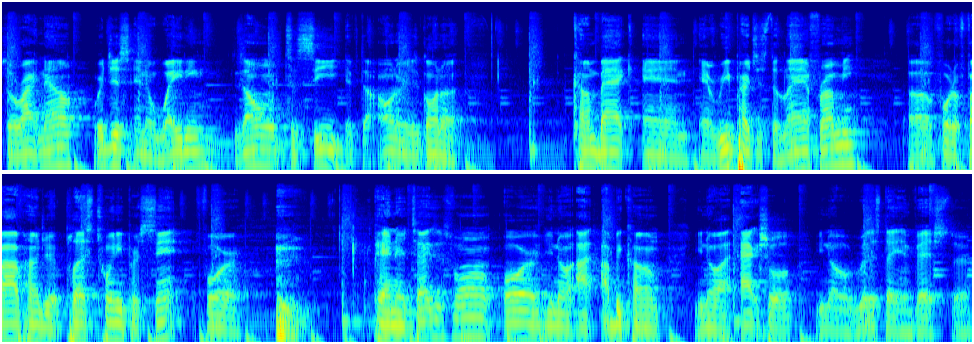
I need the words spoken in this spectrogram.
So right now, we're just in a waiting zone to see if the owner is gonna come back and, and repurchase the land from me uh, for the 500 plus 20% for paying their taxes for them, or you know, I, I become you know an actual you know real estate investor,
